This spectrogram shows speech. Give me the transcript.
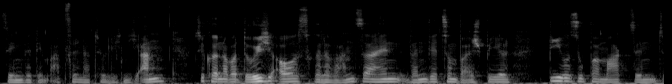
sehen wir dem Apfel natürlich nicht an. Sie können aber durchaus relevant sein, wenn wir zum Beispiel Bio-Supermarkt sind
